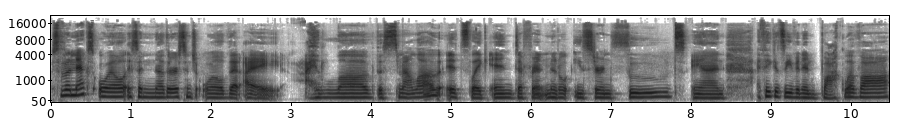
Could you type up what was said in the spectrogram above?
So the next oil is another essential oil that I I love the smell of. It's like in different Middle Eastern foods and I think it's even in baklava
